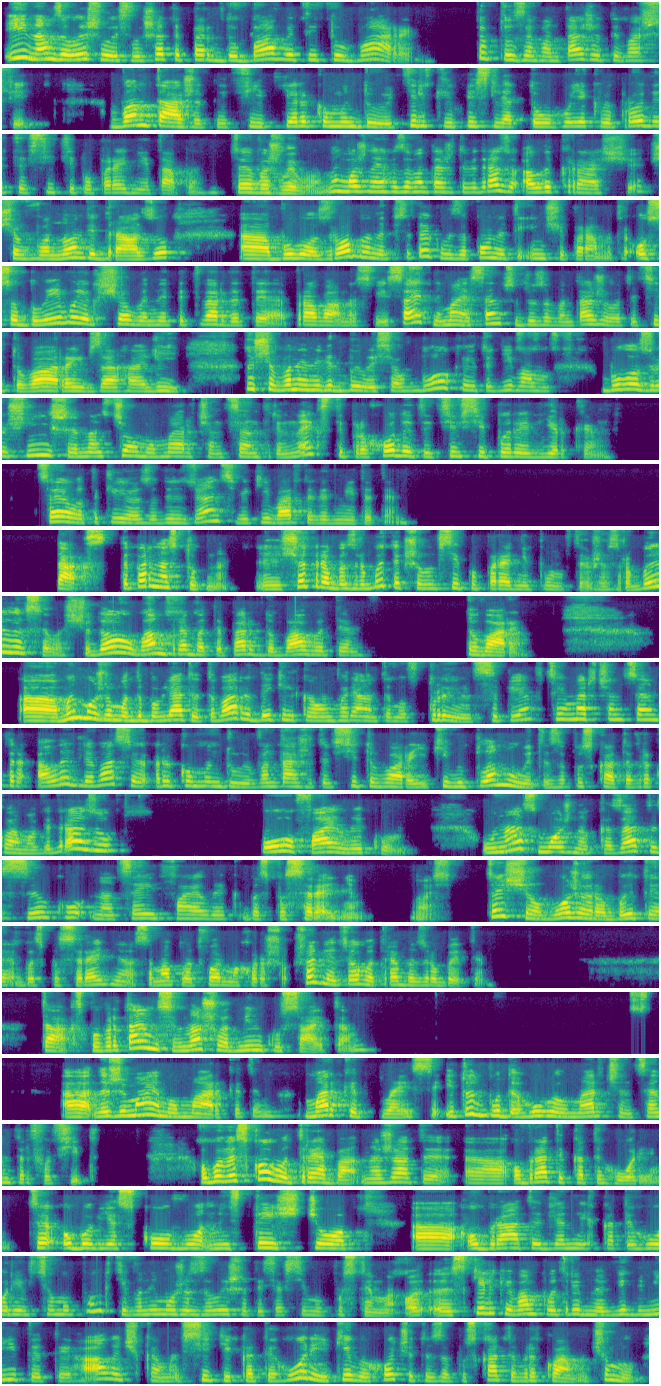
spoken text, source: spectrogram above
І нам залишилось лише тепер додати товари, тобто завантажити ваш фіт. Вантажити фіт я рекомендую тільки після того, як ви пройдете всі ці попередні етапи. Це важливо. Ну, можна його завантажити відразу, але краще, щоб воно відразу було зроблено після того, як ви заповните інші параметри. Особливо, якщо ви не підтвердите права на свій сайт, немає сенсу дозавантажувати ці товари взагалі. Ну, щоб вони не відбилися в блоки, і тоді вам було зручніше на цьому мерчант центрі Next проходити ці всі перевірки. Це от такий ось один з нюансів, який варто відмітити. Так, тепер наступне. Е, Що треба зробити, якщо ви всі попередні пункти вже зробили, все вас чудово, вам треба тепер додати товари. Ми можемо додати товари декількома варіантами, в принципі, в цей мерчант центр, але для вас я рекомендую вантажити всі товари, які ви плануєте запускати в рекламу відразу по файлику. У нас можна вказати ссылку на цей файлик безпосередньо. Ось це, що може робити безпосередньо сама платформа хорошо. Що для цього треба зробити? Так, повертаємося в нашу адмінку сайта. Нажимаємо маркетинг, маркетплейси, і тут буде Google Merchant Center for Fit. Обов'язково треба нажати, е, обрати категорії. Це обов'язково не те, що обрати для них категорії в цьому пункті, вони можуть залишитися всіми пустими. Е, Скільки вам потрібно відмітити галочками всі ті категорії, які ви хочете запускати в рекламу. Чому?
